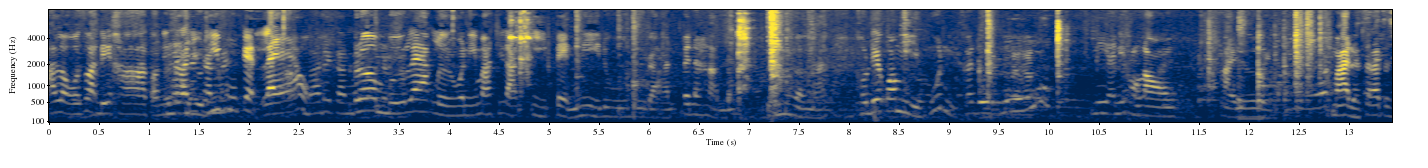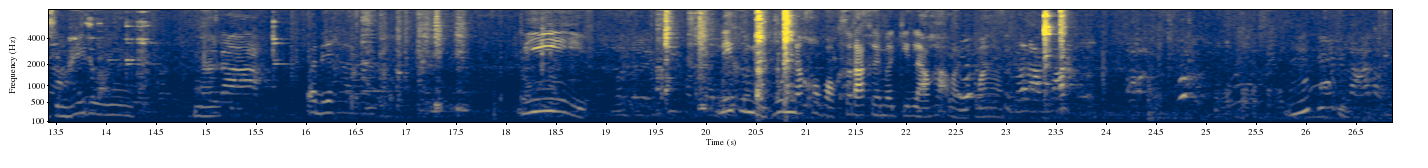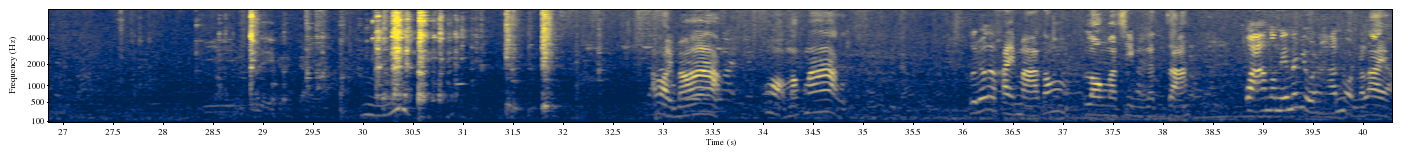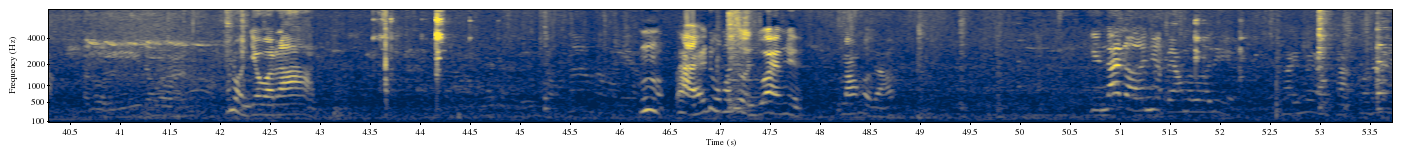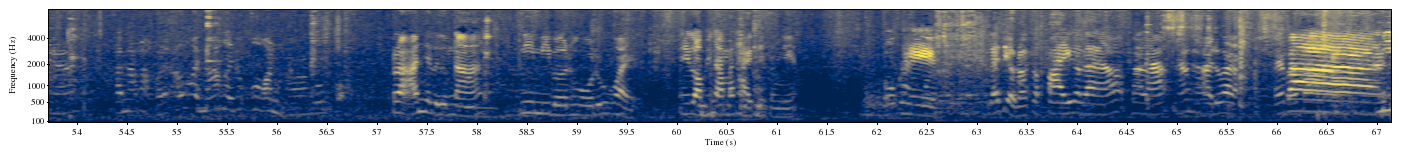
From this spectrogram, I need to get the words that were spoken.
ฮัลโหล สวัสดีค่ะ ตอนนี้เราอยู่ที่ภูเก็ตแล้ว เริ่มมื้อแรกเลยวันนี้มาที่ร้านอีเป่งนี่ดูดูร้านเป็นอาหารพื้นเมืองนะเขาเรียกว่าหมี่หุ้นกระดูกหมูนี่อันนี้ของเราถ่ายเลย มาเดี๋ยวจะจะชิมให้ดูมาสวัสดีค่ะ นี่ นี่คือหมี่หุ้นนะขอบอกสดาเคยมากินแล้วค่ะอร่อยมากอืม อร่อยมาก หอมมากๆ คือถ้าเกิดใครมาต้องลองมาชิมนะจ๊ะกวางตรงนี้มันอยู่ถนนอะไรอะ ถนนเยาวราช อืมถ่ายให้ดูคนอื่นด้วยนี่มากหมดแล้ว กินได้เลยเนี่ยไปเอามาเลยดิ ใครไม่เอาผักก็ได้นะใครมาผักก็ได้อร่อยมากเลยทุกคน ร้านอย่าลืมนะ นี่มีเบอร์โทรด้วย นี่ลองพี่น้ำมาถ่ายคลิปตรงนี้ โอเค แล้วเดี๋ยวเราจะไปกันแล้วไปแล้วนั่งถ่ายด้วย บ๊ายบาย มี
